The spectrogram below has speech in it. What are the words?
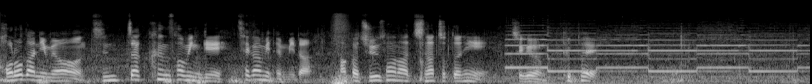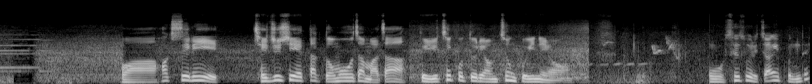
걸어 다니면 진짜 큰 섬인 게 체감이 됩니다. 아까 주유소 하나 지나쳤더니 지금 급해. 와 확실히 제주시에 딱 넘어오자마자 그 유채꽃들이 엄청 보이네요. 오 새소리 짱 이쁜데?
